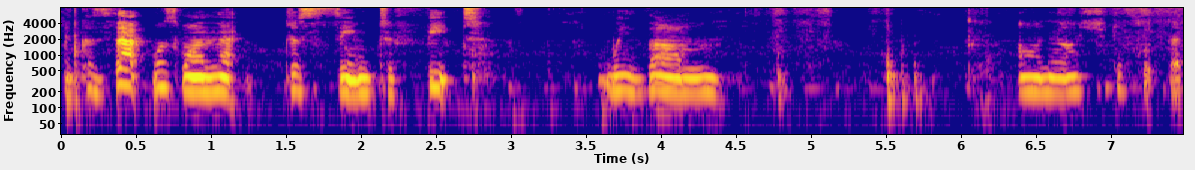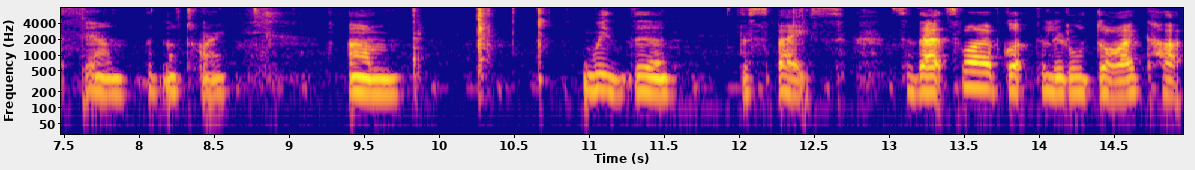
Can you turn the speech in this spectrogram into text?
because that was one that just seemed to fit with, um, oh no, I should have put that down, but not to worry, um, with the, the space. So that's why I've got the little die cut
